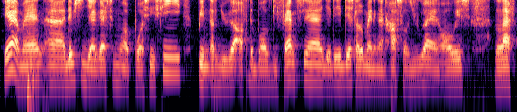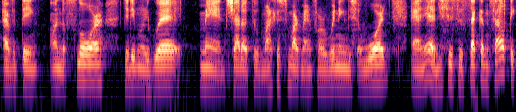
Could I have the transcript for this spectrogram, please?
ya yeah, man uh, dia bisa jaga semua posisi pinter juga off the ball defense-nya jadi dia selalu main dengan hustle juga and always left everything on the floor jadi menurut gue man, shout out to Marcus Smart man for winning this award. And yeah, this is the second Celtic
